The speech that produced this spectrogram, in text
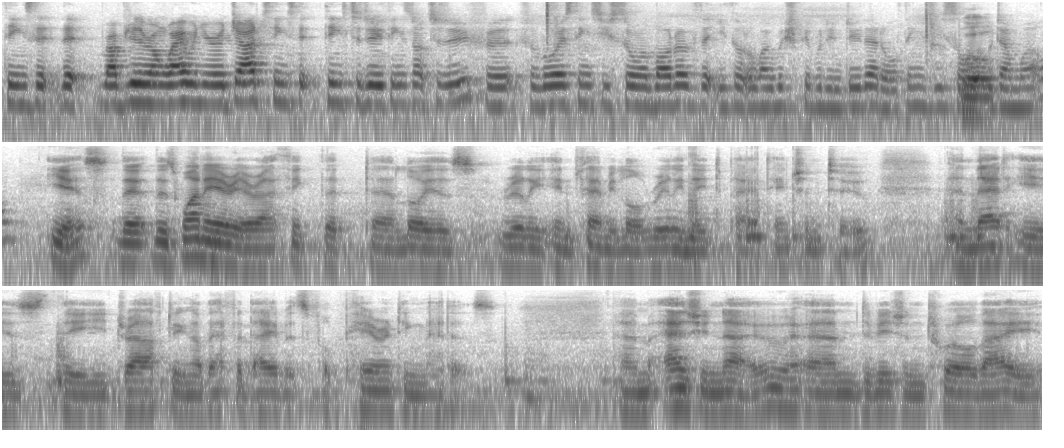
things that, that rubbed you the wrong way. When you're a judge, things that things to do, things not to do. For, for lawyers, things you saw a lot of that you thought, oh, I wish people didn't do that, or things you saw that were done well. Yes, there, there's one area I think that uh, lawyers really in family law really need to pay attention to, and that is the drafting of affidavits for parenting matters. Um, as you know, um, Division 12A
